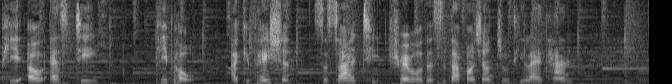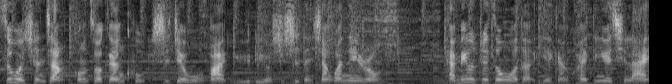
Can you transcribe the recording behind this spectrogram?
P O S T People Occupation Society Travel 的四大方向主题来谈自我成长、工作甘苦、世界文化与旅游实施等相关内容。还没有追踪我的，也赶快订阅起来。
